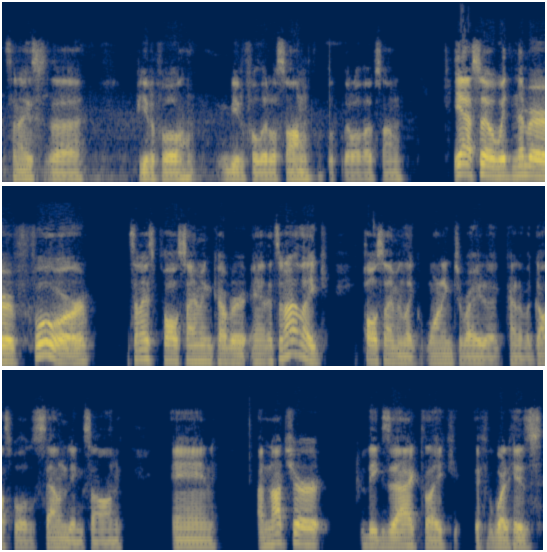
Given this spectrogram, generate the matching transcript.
it's a nice, uh, beautiful, beautiful little song, little love song. Yeah. So with number four, it's a nice Paul Simon cover, and it's not like Paul Simon like wanting to write a kind of a gospel sounding song, and I'm not sure the exact like if what his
